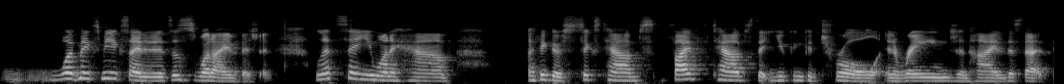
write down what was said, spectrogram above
what makes me excited is this is what I envision. Let's say you want to have I think there's six tabs, five tabs that you can control and arrange and hide this, that.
